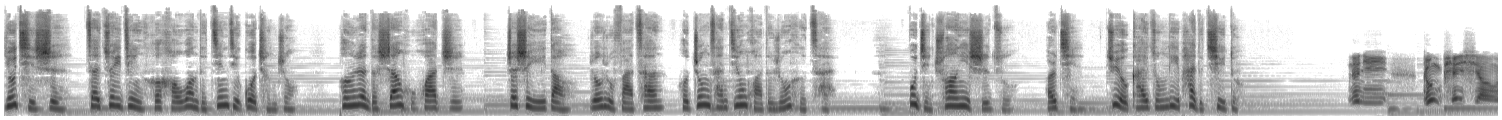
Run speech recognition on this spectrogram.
尤其是在最近和豪旺的经济过程中，烹饪的珊瑚花枝，这是一道融入法餐和中餐精华的融合菜。不仅创意十足，而且具有开宗立派的气度。那你更偏向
